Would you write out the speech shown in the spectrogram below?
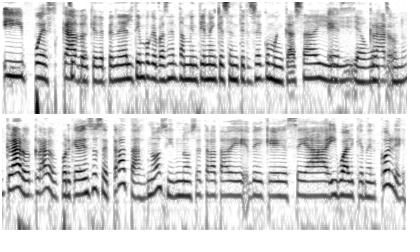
y pues cada... Sí, porque depende del tiempo que pasen, también tienen que sentirse como en casa y, a gusto, claro, ¿no? Claro, claro, porque de eso se trata, ¿no? Si no se trata de, que sea igual que en el cole,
